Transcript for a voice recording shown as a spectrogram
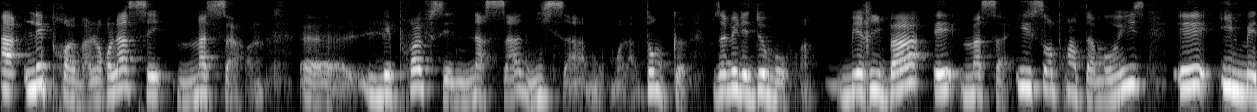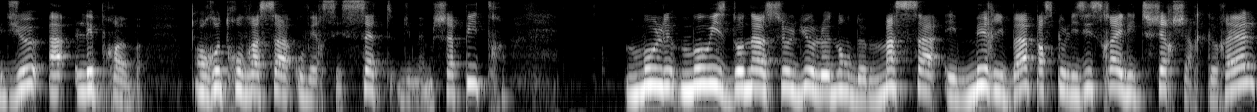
à l'épreuve. Alors là, c'est Massa. Hein. Euh, l'épreuve, c'est Nassa, Nissa. Donc, vous avez les deux mots. Hein. Mériba et Massa. Il s'en prend à Moïse et il met Dieu à l'épreuve. On retrouvera ça au verset 7 du même chapitre. Moïse donna à ce lieu le nom de Massa et Mériba parce que les Israélites cherchèrent querelle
